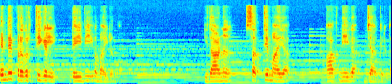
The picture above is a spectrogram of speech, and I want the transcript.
എന്റെ പ്രവൃത്തികൾ ദൈവീകമായിരുന്നു? ഇതാണ് സത്യമായ ആത്മീക ജാഗ്രത.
